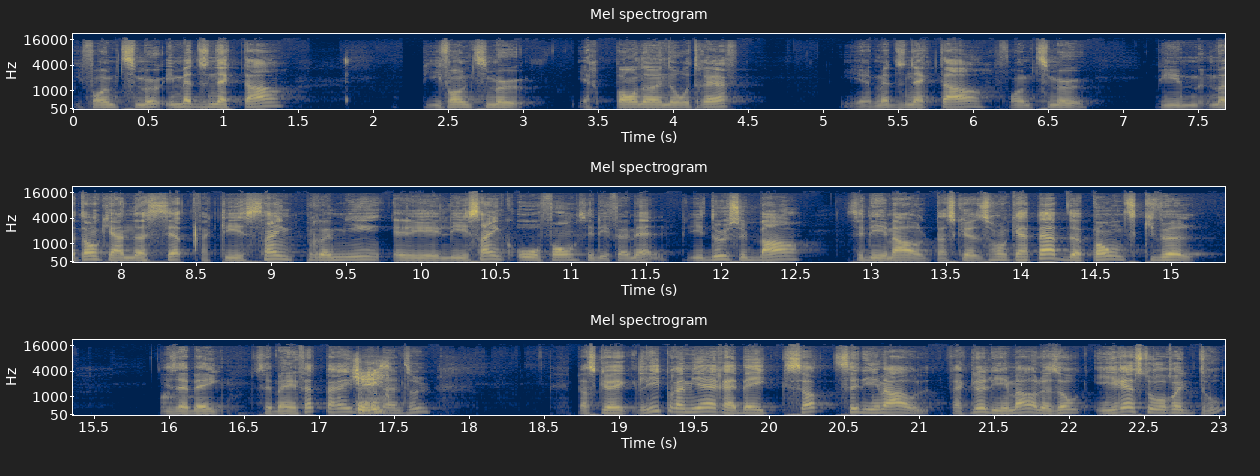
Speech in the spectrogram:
ils font un petit mur, ils mettent du nectar, puis ils font un petit mur. Ils repondent un autre œuf, ils remettent du nectar, font un petit mur. Puis, mettons qu'il y en a sept. Fait que les cinq premiers, les, les cinq au fond, c'est des femelles. Puis les deux sur le bord, c'est des mâles. Parce qu'ils sont capables de pondre ce qu'ils veulent, les abeilles. C'est bien fait, pareil, Ok. dans le dur. Parce que les premières abeilles qui sortent, c'est des mâles. Fait que là, les mâles, eux autres, ils restent au du trou.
